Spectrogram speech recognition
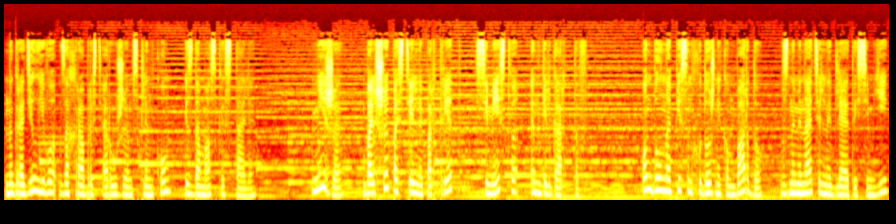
наградил его за храбрость оружием с клинком из дамасской стали. Ниже – большой постельный портрет семейства Энгельгартов. Он был написан художником Барду в знаменательный для этой семьи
